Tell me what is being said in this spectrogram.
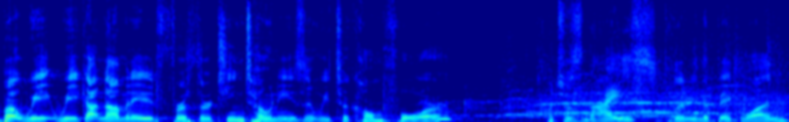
but we, we got nominated for 13 Tonys, and we took home four, which was nice, including the big one.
